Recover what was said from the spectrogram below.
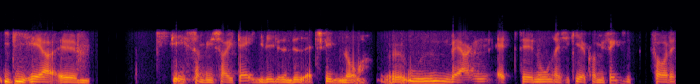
i de her øh, det, som vi så i dag i virkeligheden ved, er et svindelnummer, øh, uden hverken at øh, nogen risikerer at komme i fængsel for det,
